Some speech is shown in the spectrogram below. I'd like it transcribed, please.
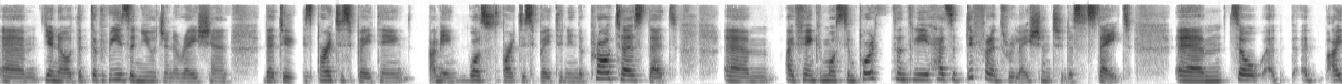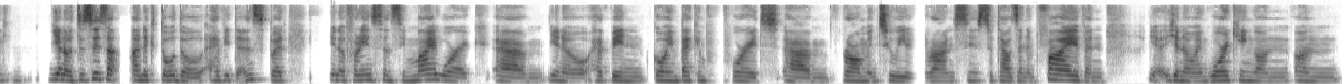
um, you know, that there is a new generation that is participating I mean, was participating in the protest that um, I think most importantly has a different relation to the state. Um, so uh, I, you know, this is anecdotal evidence, but you know, for instance, in my work, um, you know, have been going back and forth um, from and to Iran since 2005, and you know, and working on on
